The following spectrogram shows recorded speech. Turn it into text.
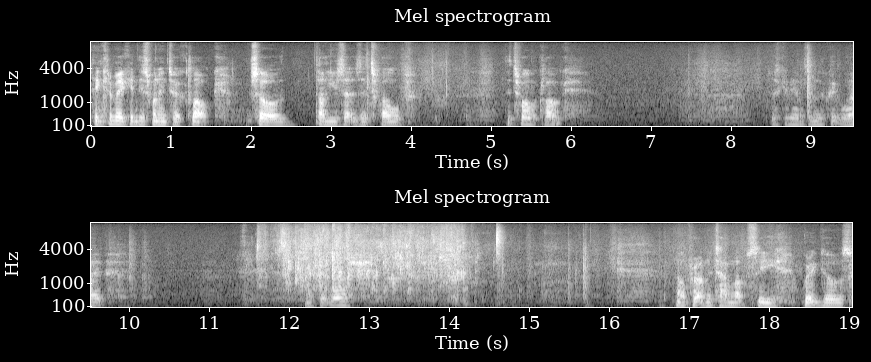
Thinking of making this one into a clock. So I'll use that as a 12 the 12 o'clock. Just give me another quick wipe. A quick wash. I'll put it on the time lapse see where it goes.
